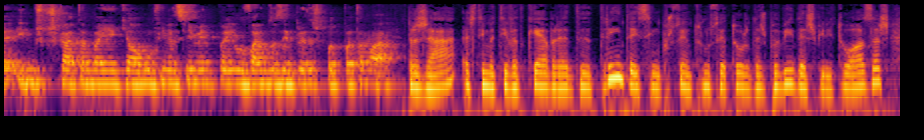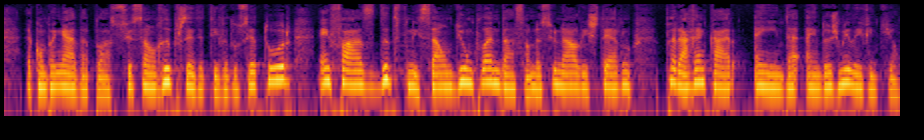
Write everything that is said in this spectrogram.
irmos buscar também aqui algum financiamento para elevarmos as empresas para outro patamar. Para já, a estimativa de quebra de 35% no setor das bebidas espirituosas, acompanhada pela Associação Representativa do Setor, em fase de definição de um plano de ação nacional e externo para arrancar ainda em 2021.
